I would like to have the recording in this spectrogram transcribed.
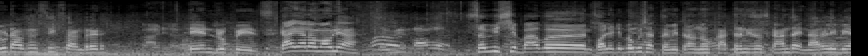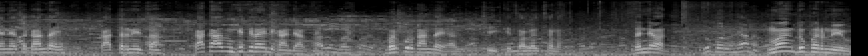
Two thousand six hundred ten rupees काय गेला माऊल्या सव्वीसशे बावन्न क्वालिटी बघू शकता मित्रांनो. कातरणीचाच कांदा आहे. नारळी बियाण्याचा कांदा आहे. कातरणीचा. काका अजून किती राहिले कांदे आपले? आहे. भरपूर कांदा आहे अजून. ठीक आहे चालेल चला. धन्यवाद. दुपारून या ना. मग दुपारून येऊ.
